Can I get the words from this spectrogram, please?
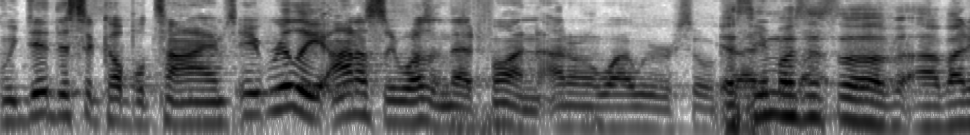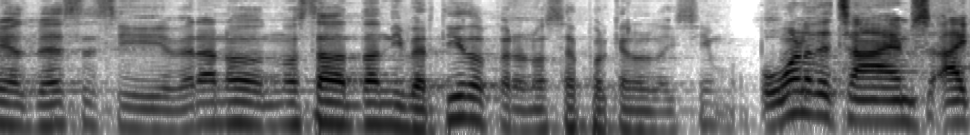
we did this a couple times. It really, honestly, wasn't that fun. I don't know why we were so excited. hicimos esto a varias veces y ¿verdad? No, no estaba tan divertido, pero no sé por qué no lo hicimos. But one of the times I,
